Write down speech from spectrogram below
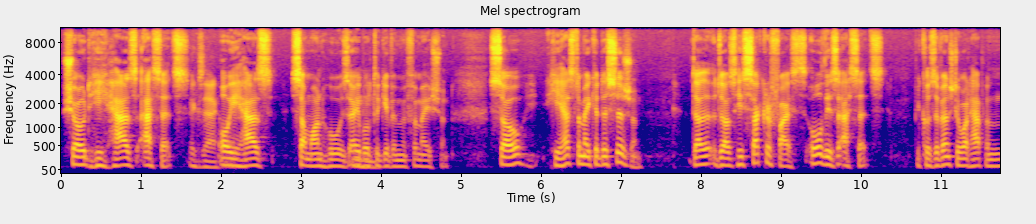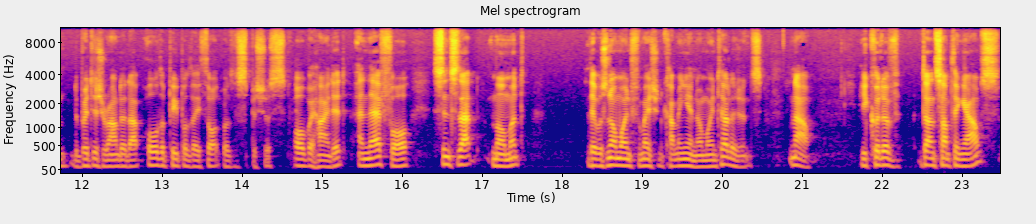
showed he has assets. Exactly. Or he has someone who is able mm-hmm. to give him information. So he has to make a decision. Does he sacrifice all these assets? Because eventually, what happened, the British rounded up all the people they thought were suspicious, all behind it. And therefore, since that moment, there was no more information coming in, no more intelligence. Now, he could have done something else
